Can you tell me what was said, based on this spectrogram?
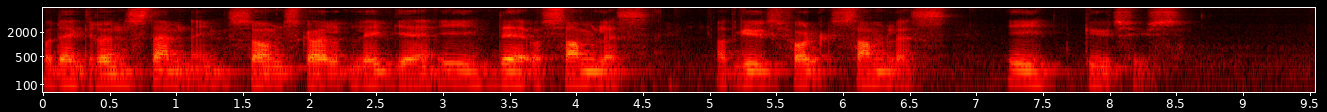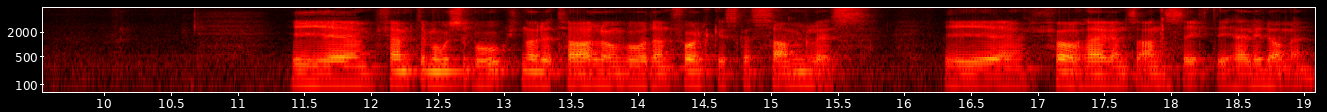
og det grunnstemning som skal ligge i det å samles, at Guds folk samles i Guds hus i eh, Femte Mosebok, når det taler om hvordan folket skal samles i, eh, for Herrens ansikt i helligdommen,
